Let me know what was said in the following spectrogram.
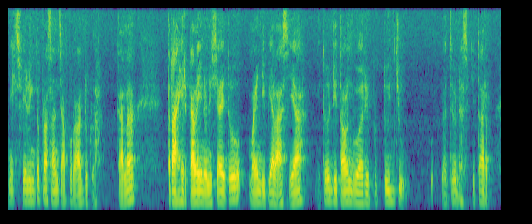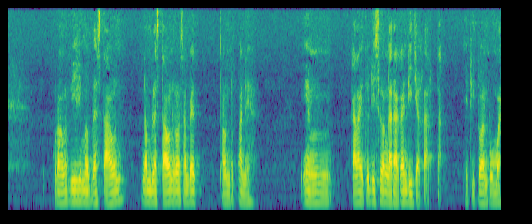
Mixed feeling itu perasaan campur aduk lah. Karena terakhir kali Indonesia itu main di Piala Asia itu di tahun 2007 berarti udah sekitar kurang lebih 15 tahun 16 tahun kalau sampai tahun depan ya yang kala itu diselenggarakan di Jakarta jadi tuan rumah.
